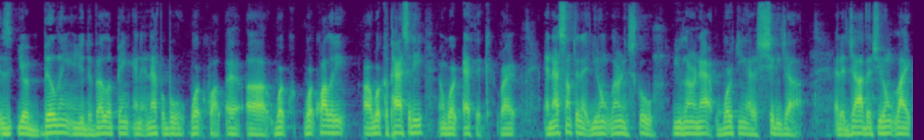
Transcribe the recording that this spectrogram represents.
Is you're building and you're developing an ineffable work uh, uh, work work quality, uh, work capacity, and work ethic, right? And that's something that you don't learn in school. You learn that working at a shitty job, at a job that you don't like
